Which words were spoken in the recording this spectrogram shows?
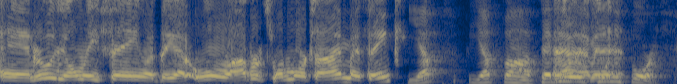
and really the only thing that they got Oral Roberts one more time, I think. Yep, yep. Uh, February I mean- twenty fourth.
